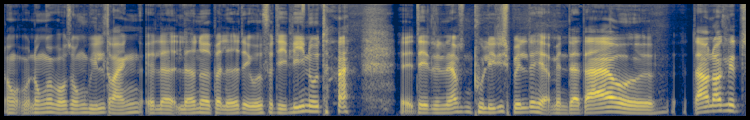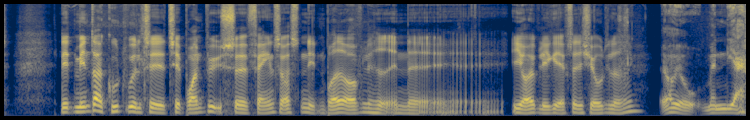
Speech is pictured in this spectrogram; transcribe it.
nogle, af vores unge vilde drenge øh, lavede, noget ballade derude, fordi lige nu, der, øh, det er jo nærmest en politisk spil det her, men der, der, er, jo, der er jo nok lidt, lidt mindre goodwill til, til Brøndbys øh, fans, også sådan i den brede offentlighed, end øh, i øjeblikket efter det show, de lavede, ikke? jo jo, men jeg,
